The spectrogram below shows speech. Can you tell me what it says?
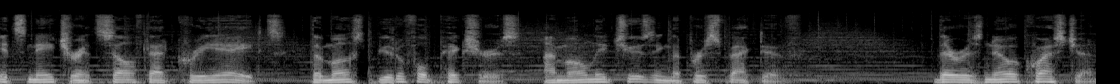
it's nature itself that creates the most beautiful pictures, I'm only choosing the perspective. There is no question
